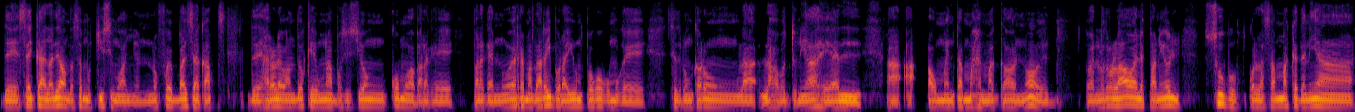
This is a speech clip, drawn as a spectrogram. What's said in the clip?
de cerca del área donde hace muchísimos años. No fue Barça capaz de dejar a Lewandowski en una posición cómoda para que, para que el 9 rematara y por ahí un poco como que se truncaron las oportunidades de él a, aumentar más el marcador, ¿no? Por el otro lado, el español supo con las armas que tenía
